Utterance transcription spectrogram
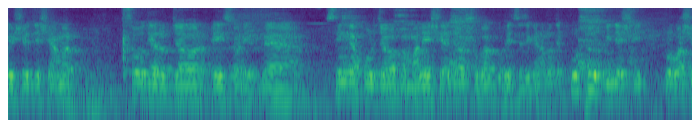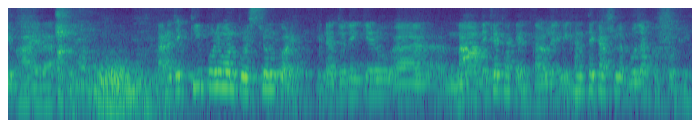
দেশের দেশে আমার সৌদি আরব যাওয়ার, এই সরি সিঙ্গাপুর যাওয়া বা মালয়েশিয়া যাওয়ার সৌভাগ্য হয়েছে, যেখানে আমাদের প্রচুর বিদেশি প্রবাসী ভাইয়েরা। তারা যে কি পরিমাণ পরিশ্রম করে, এটা যদি কেউ না দেখে থাকেন, তাহলে এখান থেকে আসলে বোঝা খুব কঠিন।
